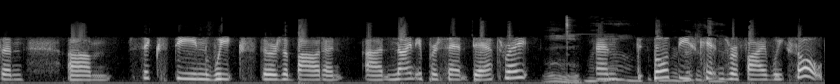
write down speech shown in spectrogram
than um, 16 weeks, there's about a, a 90% death rate. Ooh. And th- both these kittens were five weeks old.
